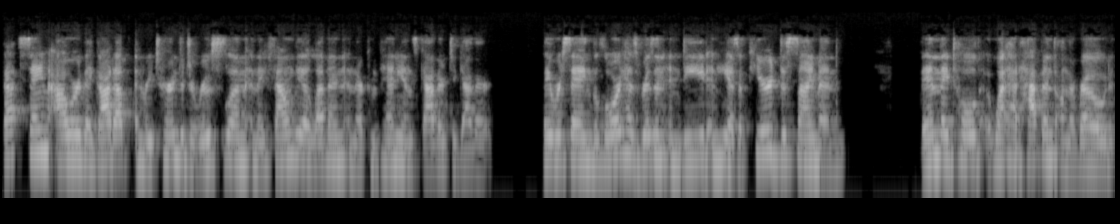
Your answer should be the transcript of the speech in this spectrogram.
That same hour they got up and returned to Jerusalem, and they found the eleven and their companions gathered together. They were saying, The Lord has risen indeed, and he has appeared to Simon. Then they told what had happened on the road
